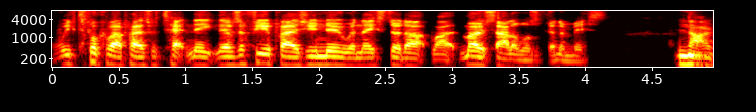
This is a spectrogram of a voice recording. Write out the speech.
we talk about players with technique. There was a few players you knew when they stood up, like Mo Salah wasn't going to miss. no,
